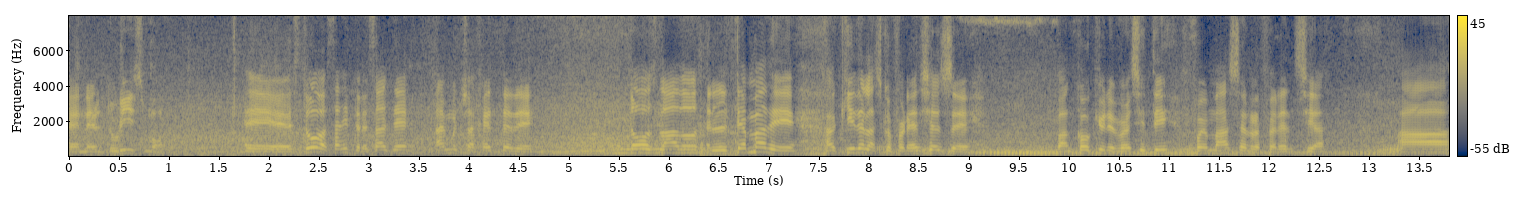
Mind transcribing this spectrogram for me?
en el turismo eh, estuvo bastante interesante, hay mucha gente de todos lados. El tema de aquí de las conferencias de Bangkok University fue más en referencia a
